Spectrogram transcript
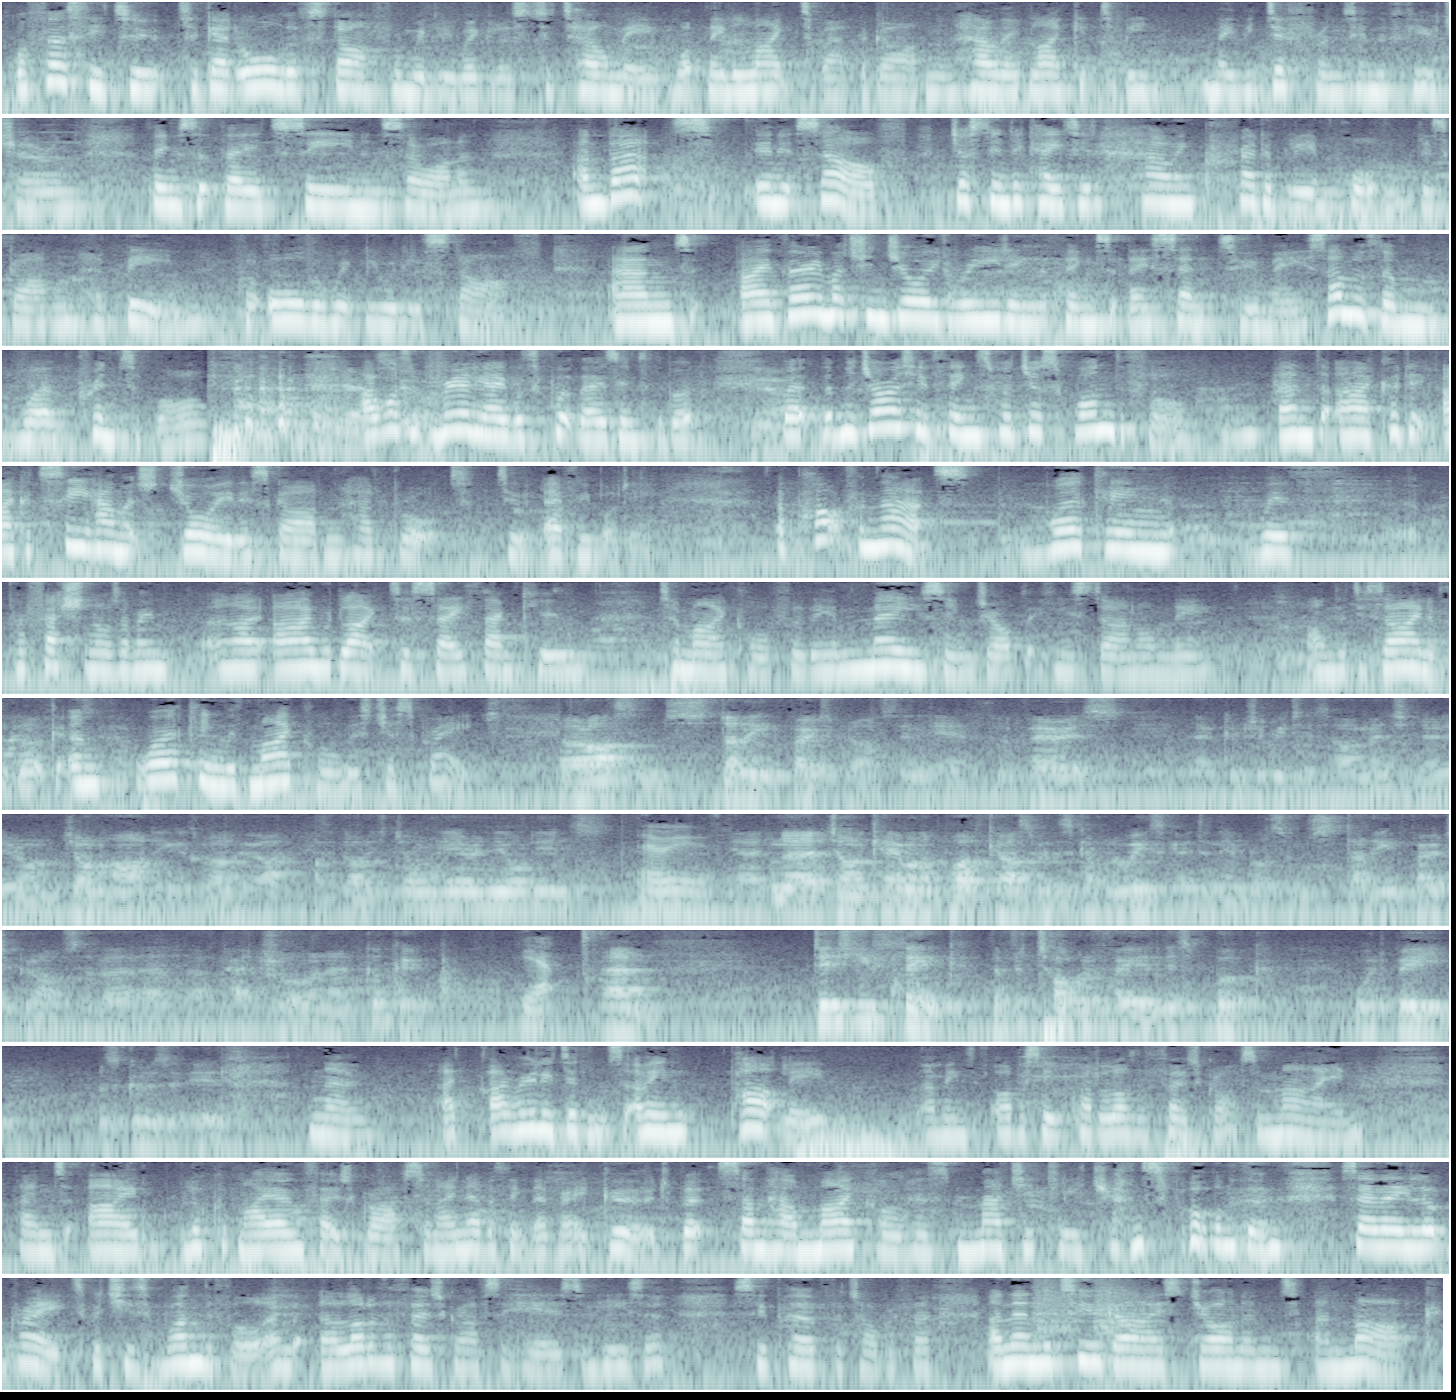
well, firstly, to, to get all the staff from Wiggly Wigglers to tell me what they liked about the garden and how they'd like it to be maybe different in the future and things that they'd seen and so on. And, and that in itself just indicated how incredibly important this garden had been for all the Wiggly Wiggler staff. And I very much enjoyed reading the things that they sent to me. Some of them weren't printable. I wasn't really able to put those into the book, but the majority of things were just wonderful. And I could, I could see how much joy this garden had brought to everybody. Apart from that, working with professionals, I mean, and I, I would like to say thank you to Michael for the amazing job that he's done on the on the design of the book. And working with Michael was just great. There are some stunning photographs in here from various uh, contributors who I mentioned earlier on. John Harding as well, who I, I've got. Is John here in the audience? There he is. Yeah. And, uh, John came on a podcast with us a couple of weeks ago, didn't he? And brought some stunning photographs of a, a, a petrel and a cuckoo. Yeah. Um, did you think the photography in this book would be as good as it is? No, I, I really didn't. I mean, partly, I mean, obviously, quite a lot of the photographs are mine, and I look at my own photographs and I never think they're very good, but somehow Michael has magically transformed them so they look great, which is wonderful. And a lot of the photographs are his, and he's a superb photographer. And then the two guys, John and, and Mark,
